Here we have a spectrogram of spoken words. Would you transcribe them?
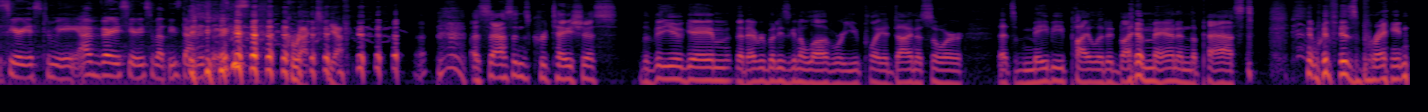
serious to me. I'm very serious about these dinosaurs. Correct. Yeah. Assassin's Cretaceous, the video game that everybody's gonna love, where you play a dinosaur that's maybe piloted by a man in the past with his brain,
